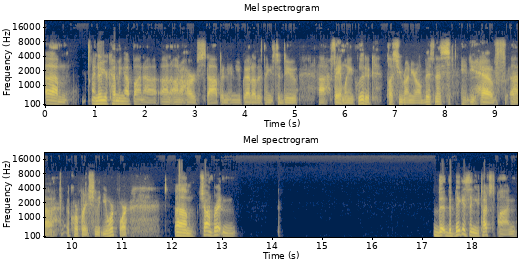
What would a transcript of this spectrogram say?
Um, I know you're coming up on a on, on a hard stop, and, and you've got other things to do, uh, family included. Plus, you run your own business, and you have uh, a corporation that you work for. Um, Sean Britton, the the biggest thing you touched upon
